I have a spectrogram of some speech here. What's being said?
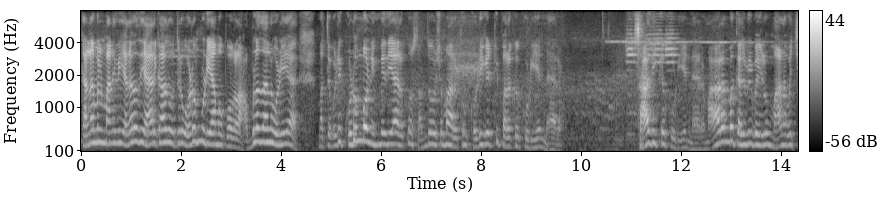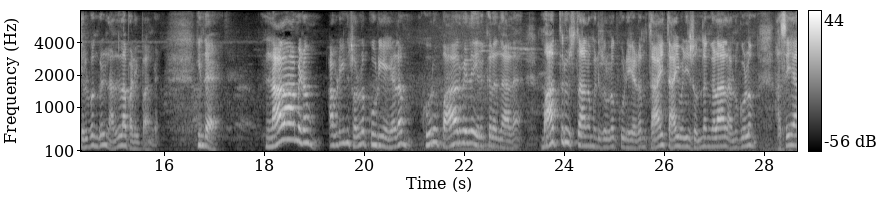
கணவன் மனைவி அதாவது யாருக்காவது ஒருத்தர் உடம்பு முடியாமல் போகலாம். அவ்வளோதான ஒழிய மற்றபடி குடும்பம் நிம்மதியாக இருக்கும் சந்தோஷமாக இருக்கும். கொடிகட்டி பறக்கக்கூடிய நேரம். சாதிக்கக்கூடிய நேரம். ஆரம்ப கல்வி பயிலும் மாணவ செல்வங்கள் நல்லா படிப்பாங்க. இந்த நாலாம் இடம் அப்படின்னு சொல்லக்கூடிய இடம் குரு பார்வையில் இருக்கிறதால மாத்ருஸ்தானம் என்று சொல்லக்கூடிய இடம் தாய் தாய் வழி சொந்தங்களால் அனுகூலம் அசையா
